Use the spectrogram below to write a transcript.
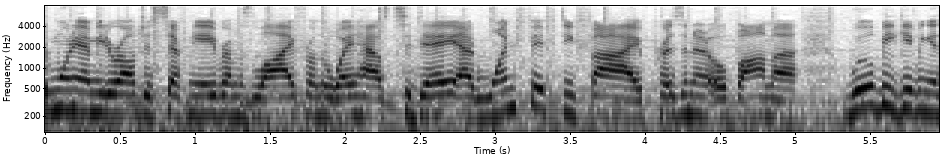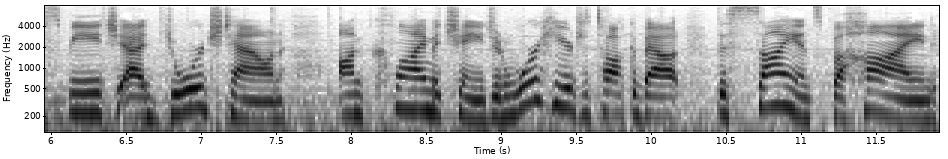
Good morning. I'm meteorologist Stephanie Abrams live from the White House. Today at 1:55, President Obama will be giving a speech at Georgetown on climate change, and we're here to talk about the science behind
